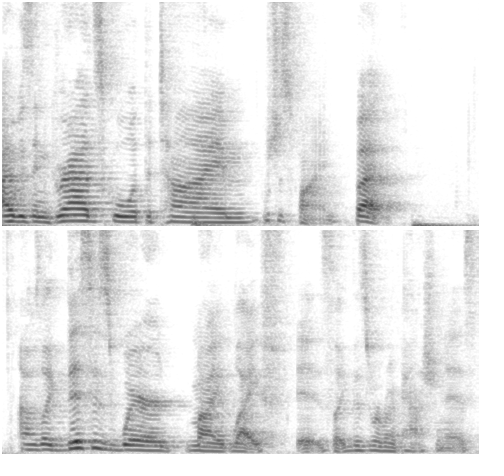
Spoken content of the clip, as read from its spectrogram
I was in grad school at the time, which is fine. But I was like, this is where my life is. Like, this is where my passion is.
